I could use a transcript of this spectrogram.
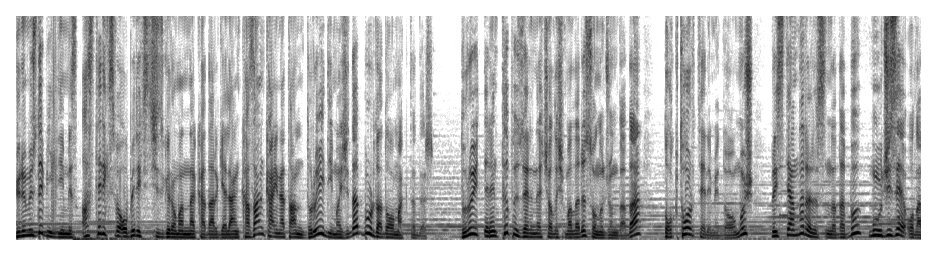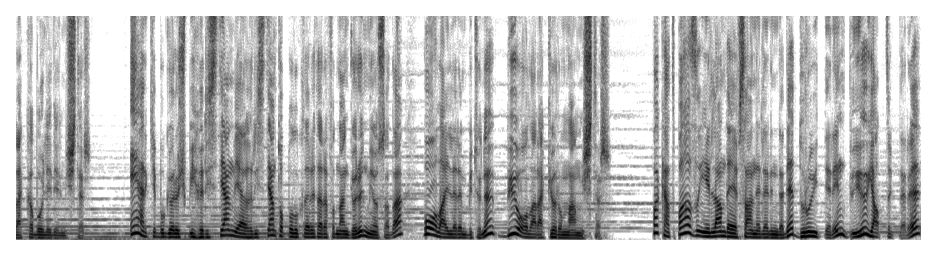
Günümüzde bildiğimiz Asterix ve Obelix çizgi romanına kadar gelen kazan kaynatan druid imajı da burada doğmaktadır. Druidlerin tıp üzerine çalışmaları sonucunda da doktor terimi doğmuş, Hristiyanlar arasında da bu mucize olarak kabul edilmiştir. Eğer ki bu görüş bir Hristiyan veya Hristiyan toplulukları tarafından görülmüyorsa da bu olayların bütünü büyü olarak yorumlanmıştır. Fakat bazı İrlanda efsanelerinde de druidlerin büyü yaptıkları,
